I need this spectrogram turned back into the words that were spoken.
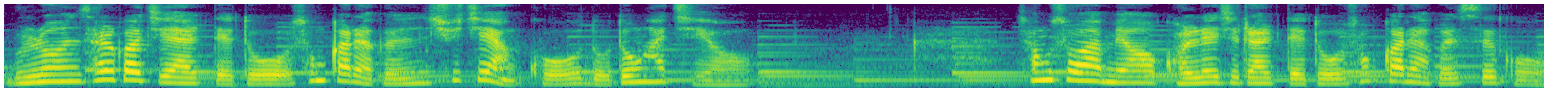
물론 설거지할 때도 손가락은 쉬지 않고 노동하지요. 청소하며 걸레질할 때도 손가락을 쓰고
